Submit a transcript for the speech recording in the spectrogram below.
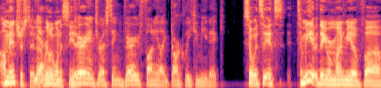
I'm interested. Yeah. I really want to see it. Very interesting, very funny, like darkly comedic. So it's it's to me they remind me of uh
